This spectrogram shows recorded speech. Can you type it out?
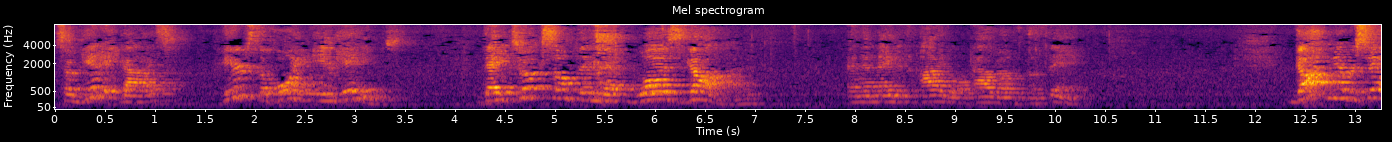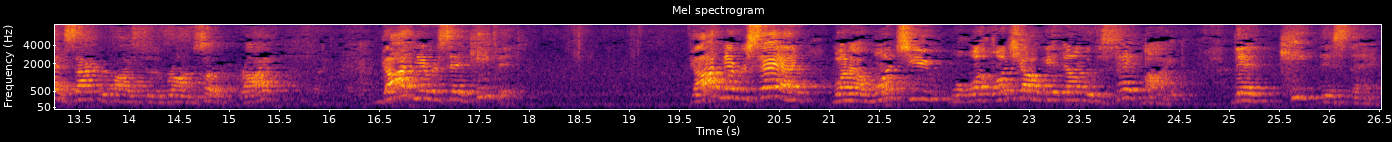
So get it, guys. Here's the point in Kings. They took something that was God and then made an idol out of the thing. God never said sacrifice to the bronze serpent, right? God never said keep it. God never said, well, I once you once y'all get done with the snake bite, then keep this thing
